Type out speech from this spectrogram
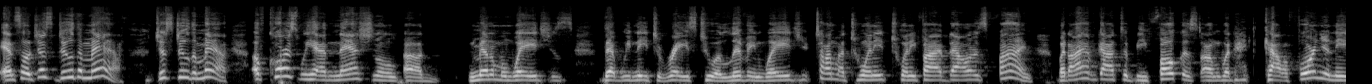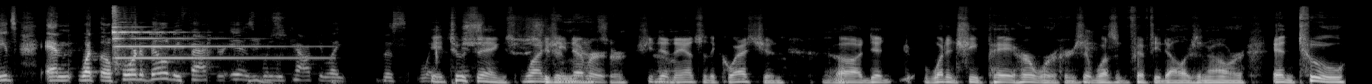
And so just do the math. Just do the math. Of course, we have national uh, minimum wages that we need to raise to a living wage. You're talking about 20 $25, fine. But I have got to be focused on what California needs and what the affordability factor is when we calculate this wage. Okay, two things. One, She she, never answer. she didn't answer the question. Yeah. Uh, did what did she pay her workers? It wasn't fifty dollars an hour. And two,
